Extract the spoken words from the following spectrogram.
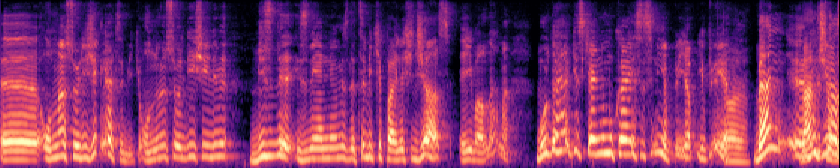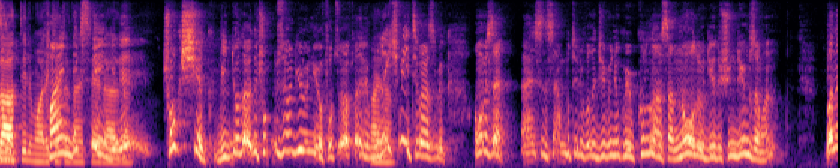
e, onlar söyleyecekler tabii ki. Onların söylediği şeyleri biz de izleyenlerimizle tabii ki paylaşacağız. Eyvallah ama burada herkes kendi mukayesesini yapıyor, yap- yapıyor ya. Doğru. Ben, e, Ben bu de çok cihazla rahat değilim hareket Find eden X'le şeylerde. ilgili çok şık. Videolarda çok güzel görünüyor. Fotoğraflar ve buna Aynen. hiçbir itirazım yok. Ama mesela Ersin sen bu telefonu cebine koyup kullansan ne olur diye düşündüğüm zaman bana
